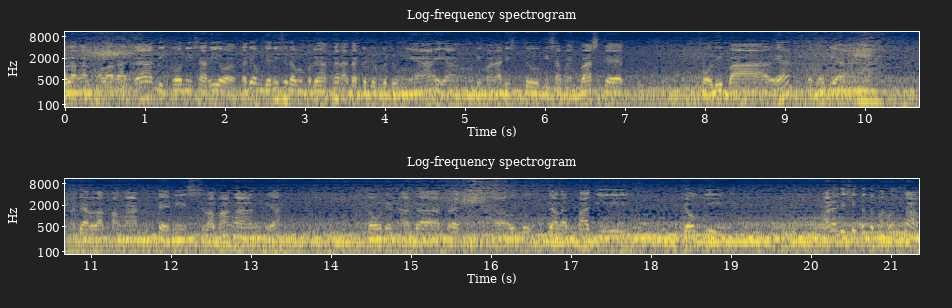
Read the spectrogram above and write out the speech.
gelanggang olahraga di Koni Sario. Tadi Om Joni sudah memperlihatkan ada gedung-gedungnya yang di mana di situ bisa main basket, volleyball ya, kemudian ada lapangan tenis lapangan ya, kemudian ada trek uh, untuk jalan pagi, jogging, ada di situ teman lengkap.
